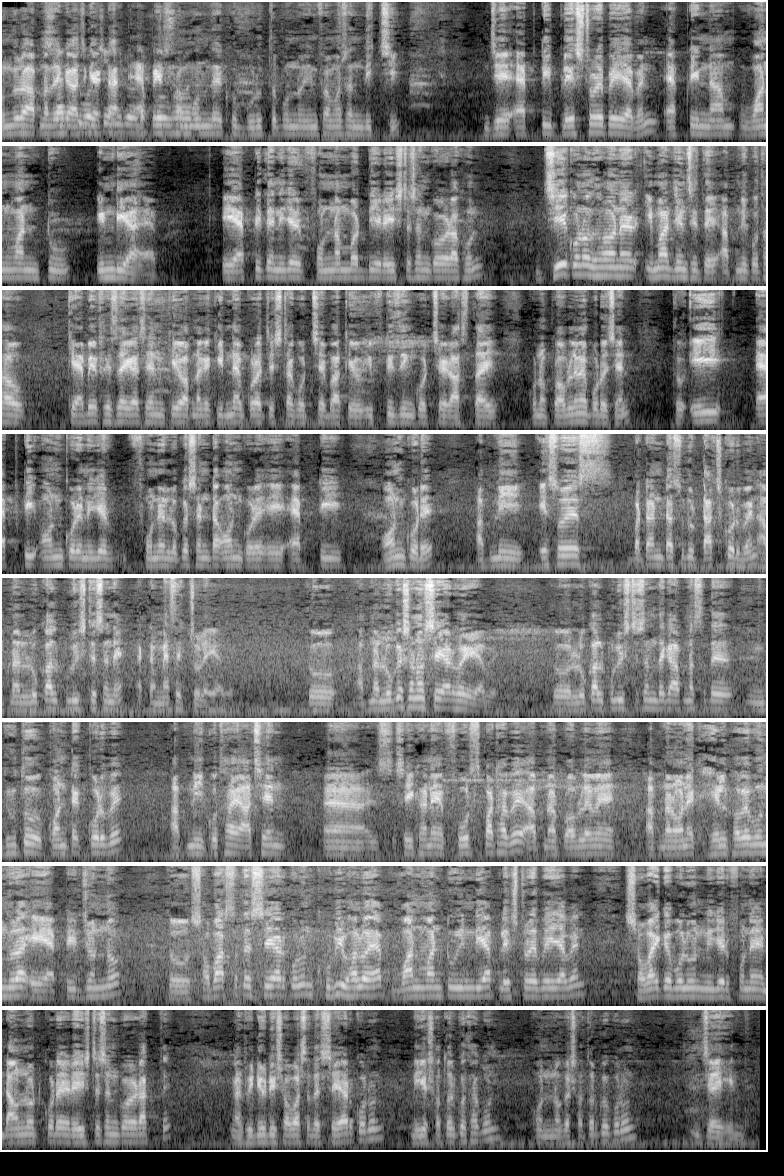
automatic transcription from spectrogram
বন্ধুরা আপনাদেরকে আজকে একটা অ্যাপের সম্বন্ধে খুব গুরুত্বপূর্ণ ইনফরমেশন দিচ্ছি যে অ্যাপটি প্লে স্টোরে পেয়ে যাবেন। অ্যাপটির নাম one one two India app এই অ্যাপটিতে নিজের ফোন নম্বর দিয়ে রেজিস্ট্রেশন করে রাখুন। যে কোনো ধরনের ইমার্জেন্সিতে আপনি কোথাও ক্যাবে ফেসে গেছেন কেউ আপনাকে কিডন্যাপ করার চেষ্টা করছে বা কেউ ইফটিজিং করছে রাস্তায় কোনো প্রবলেমে পড়েছেন তো এই অ্যাপটি অন করে নিজের ফোনের লোকেশনটা অন করে এই অ্যাপটি অন করে আপনি এসওএস বাটনটা শুধু টাচ করবেন, আপনার লোকাল পুলিশ স্টেশনে একটা মেসেজ চলে যাবে। তো আপনার লোকেশনও শেয়ার হয়ে যাবে। তো লোকাল পুলিশ স্টেশন থেকে আপনার সাথে দ্রুত কন্ট্যাক্ট করবে। আপনি কোথায় আছেন সেইখানে ফোর্স পাঠাবে। আপনার প্রবলেমে আপনার অনেক হেল্প হবে বন্ধুরা এই অ্যাপটির জন্য। তো সবার সাথে শেয়ার করুন, খুবই ভালো app one one two India play স্টোরে পেয়ে যাবেন। সবাইকে বলুন নিজের ফোনে ডাউনলোড করে রেজিস্ট্রেশন করে রাখতে। ভিডিওটি সবার সাথে শেয়ার করুন, নিজে সতর্ক থাকুন। অন্যকে সতর্ক করুন। জয় হিন্দ।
